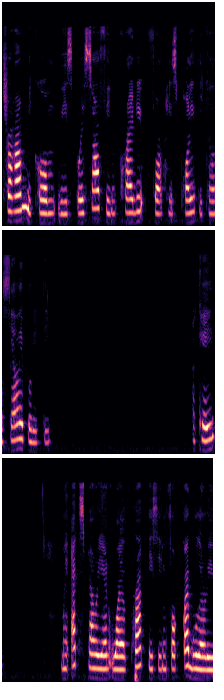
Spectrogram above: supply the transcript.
Trump became with reserving credit for his political celebrity. Okay, my experience while practicing vocabulary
